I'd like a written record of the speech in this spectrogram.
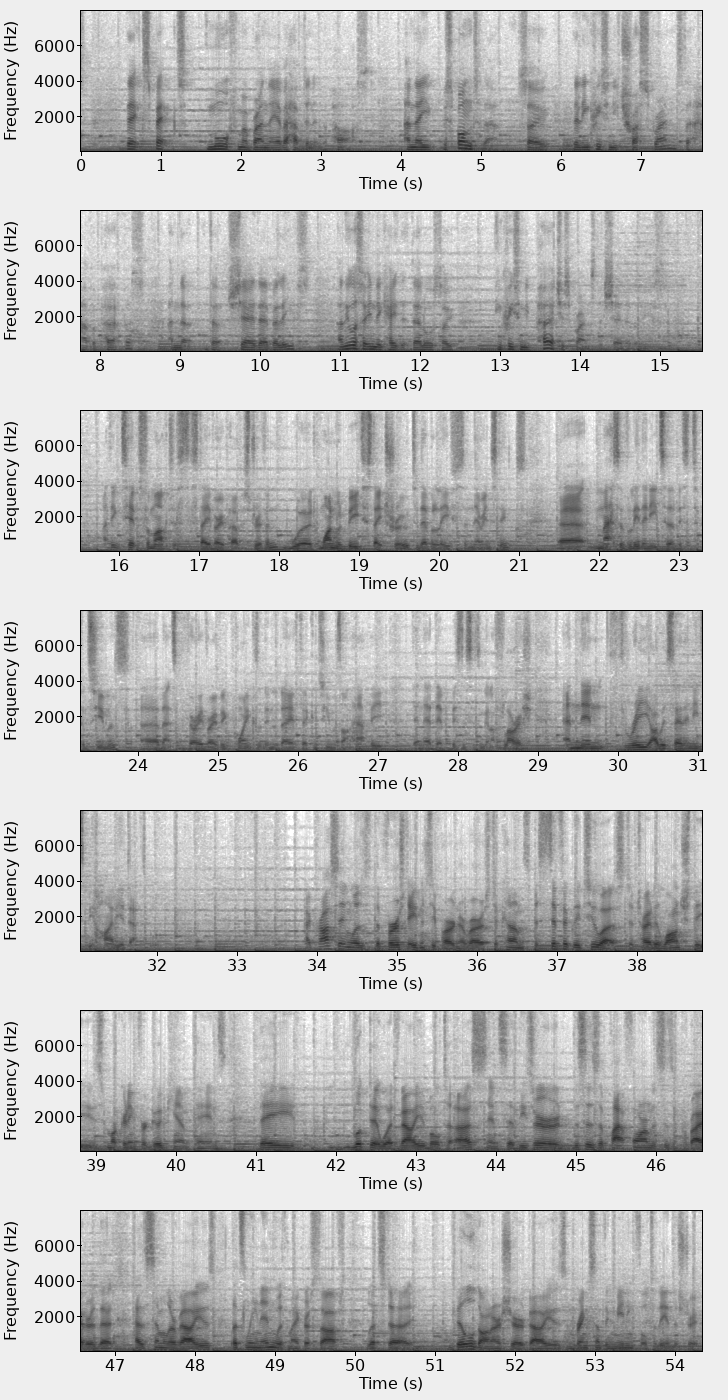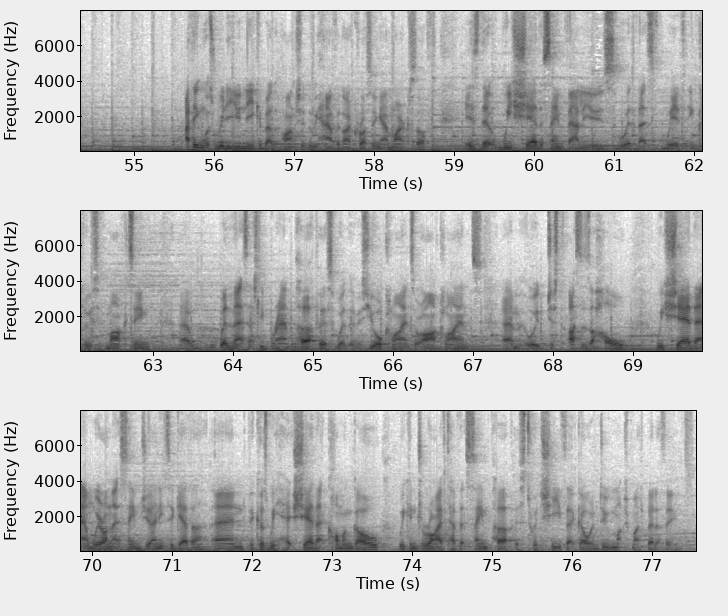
They expect more from a brand they ever have done in the past and they respond to that. So they'll increasingly trust brands that have a purpose and that, that share their beliefs. And they also indicate that they'll also increasingly purchase brands that share their beliefs. I think tips for marketers to stay very purpose driven would, one would be to stay true to their beliefs and their instincts. Uh, massively, they need to listen to consumers. Uh, that's a very, very big point because at the end of the day, if their consumers aren't happy, then their, their business isn't going to flourish. And then three, I would say they need to be highly adaptable. iCrossing was the first agency partner of ours to come specifically to us to try to launch these marketing for good campaigns. They looked at what's valuable to us and said these are this is a platform this is a provider that has similar values let's lean in with Microsoft let's uh, build on our shared values and bring something meaningful to the industry. I think what's really unique about the partnership that we have with iCrossing and Microsoft is that we share the same values, whether that's with inclusive marketing, uh, whether that's actually brand purpose, whether it's your clients or our clients, um, or just us as a whole. We share that and we're on that same journey together. And because we share that common goal, we can drive to have that same purpose to achieve that goal and do much, much better things.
